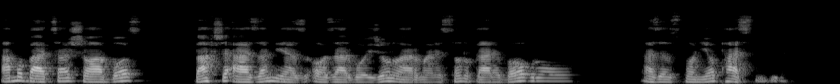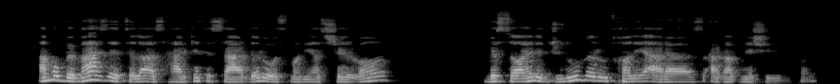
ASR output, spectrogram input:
اما بعدتر شاه عباس بخش اعظمی از آذربایجان و ارمنستان و قره‌باغ رو از عثمانیا پس می‌گیره. اما به محض اطلاع از حرکت سردار عثمانی از شروان به ساحل جنوب رودخانه عرز عقب نشینی می‌کنه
